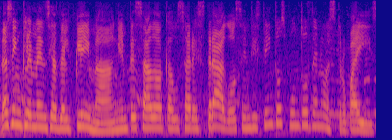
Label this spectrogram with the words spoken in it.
Las inclemencias del clima han empezado a causar estragos en distintos puntos de nuestro país.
